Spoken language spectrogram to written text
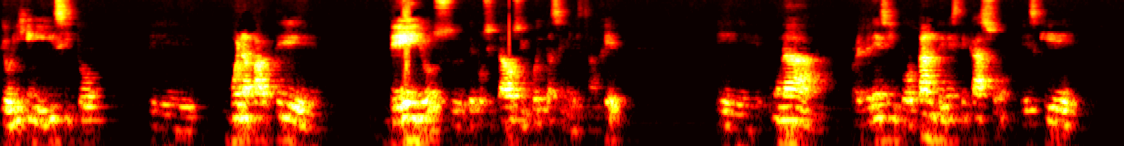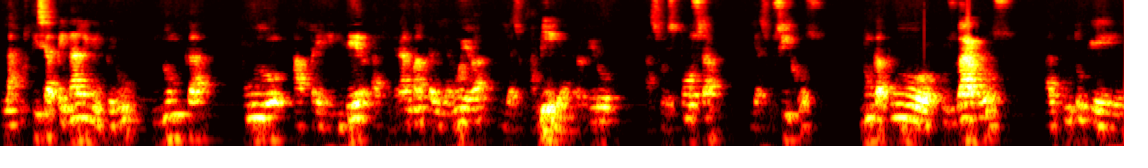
de origen ilícito eh, buena parte de ellos depositados en cuentas en el extranjero. Eh, una referencia importante en este caso es que la justicia penal en el Perú nunca pudo aprehender al general Marta Villanueva y a su familia, me refiero a su esposa y a sus hijos, nunca pudo juzgarlos al punto que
